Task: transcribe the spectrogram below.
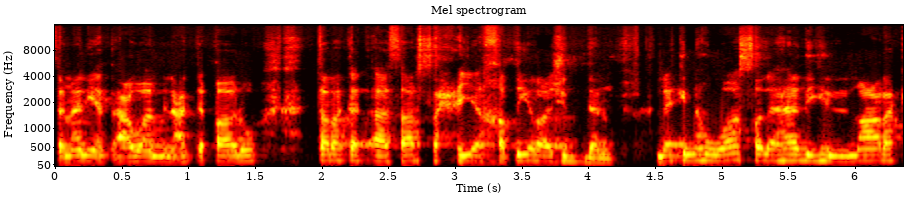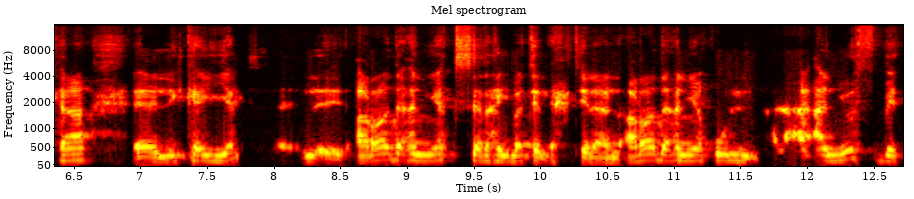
ثمانية أعوام من اعتقاله تركت آثار صحية خطيرة جدا. لكنه واصل هذه المعركة لكي يكسر أراد أن يكسر هيبة الاحتلال، أراد أن يقول أن يثبت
